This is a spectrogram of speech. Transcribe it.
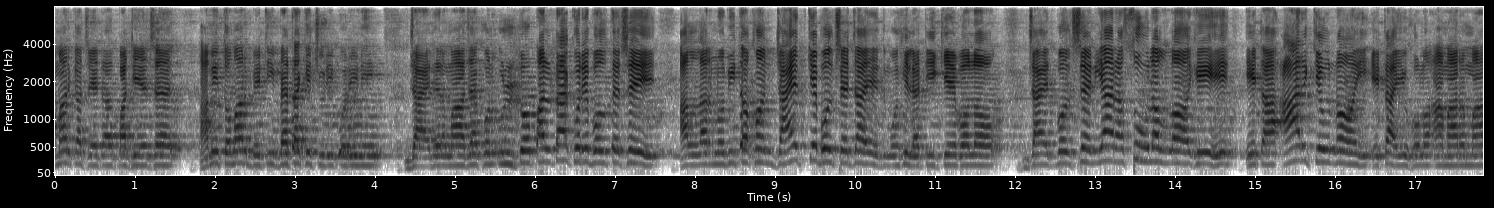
আমার কাছে এটা পাঠিয়েছে। আমি তোমার বেটি বেটাকে চুরি করিনি। জায়েদের মা যখন উল্টো পাল্টা করে বলতেছে, আল্লাহর নবী তখন জায়েদকে বলছে, জায়েদ মহিলাটি কে বলো। জায়েদ বলছেন ইয়া রাসূল আল্লাহ এটা আর কেউ নয়, এটাই হলো আমার মা।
